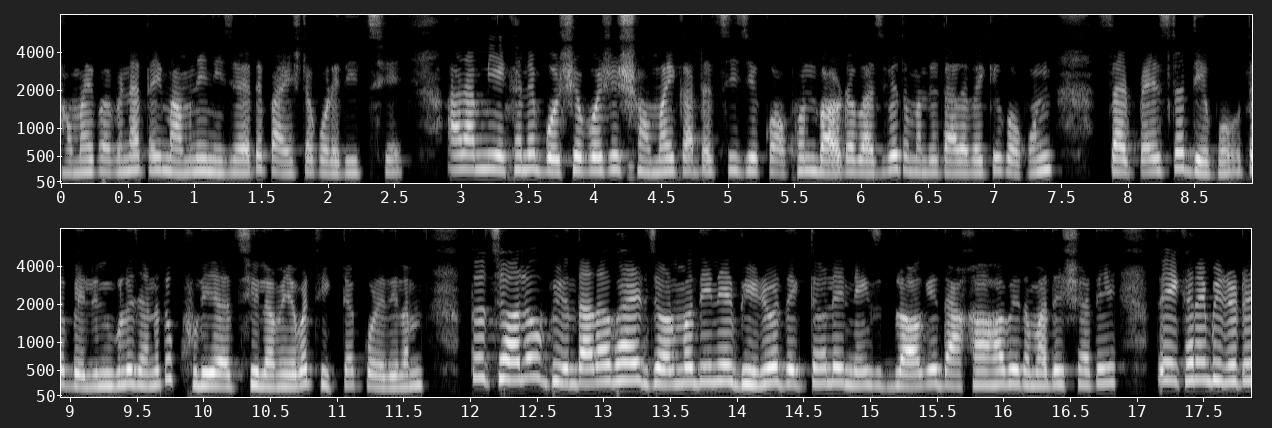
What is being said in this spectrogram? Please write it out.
সময় পাবে না, তাই মামনি নিজের হাতে পায়েসটা করে দিচ্ছে। আর আমি এখানে বসে বসে সময় কাটাচ্ছি যে কখন বারোটা বাজবে, তোমাদের দাদা ভাইকে কখন সারপ্রাইজটা দেবো। তো বেলুনগুলো জানো তো খুলে যাচ্ছিল, আমি এবার ঠিকঠাক করে দিলাম। তো চলো দাদা ভাইয়ের জন্মদিনের ভিডিও দেখতে হলে নেক্সট ব্লগে দেখা হবে। তোমাদের সাথে। তো এখানে ভিডিওটা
